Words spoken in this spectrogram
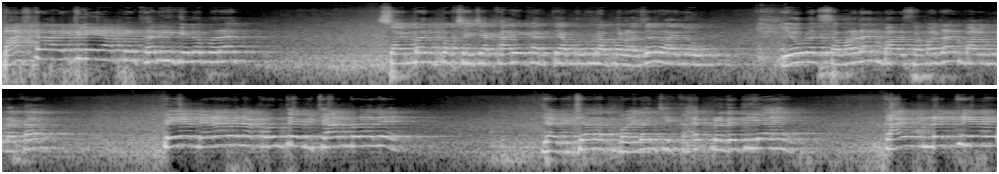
भाषण ऐकले आपण खरी गेलो परत स्वाभिमान पक्षाच्या कार्यकर्त्या म्हणून आपण हजर राहिलो. एवढं समाधान बाळ समाधान बाळगू नका. ते या मेळाव्याला कोणते विचार मिळाले? या विचारात महिलांची काय प्रगती आहे? काय उन्नती आहे?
